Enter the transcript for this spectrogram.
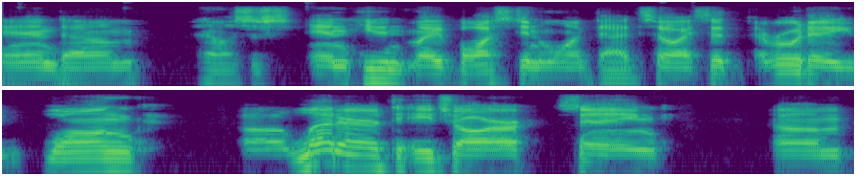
And um and I was just and he didn't my boss didn't want that. So I said I wrote a long uh, letter to HR saying um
